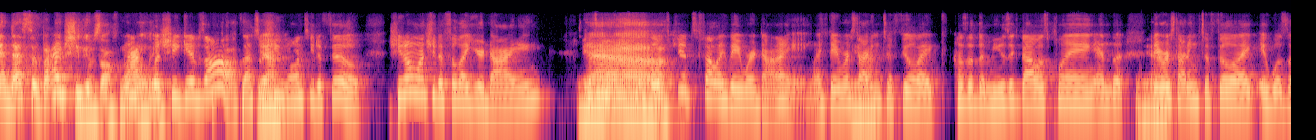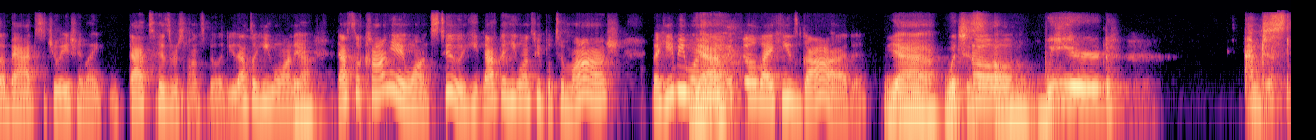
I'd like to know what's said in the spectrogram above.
and that's the vibe she gives off normally. That's what she gives off. That's what she wants you to feel. She don't want you to feel like you're dying. Yeah. Those kids felt like they were dying. Like they were starting yeah. to feel like because of the music that was playing and the yeah. they were starting to feel like it was a bad situation. Like that's his responsibility. That's what he wanted. Yeah. That's what Kanye wants too. He not that he wants people to mosh, but he be wanting yeah. to feel like he's God. Yeah, which is so, um, weird. I'm just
